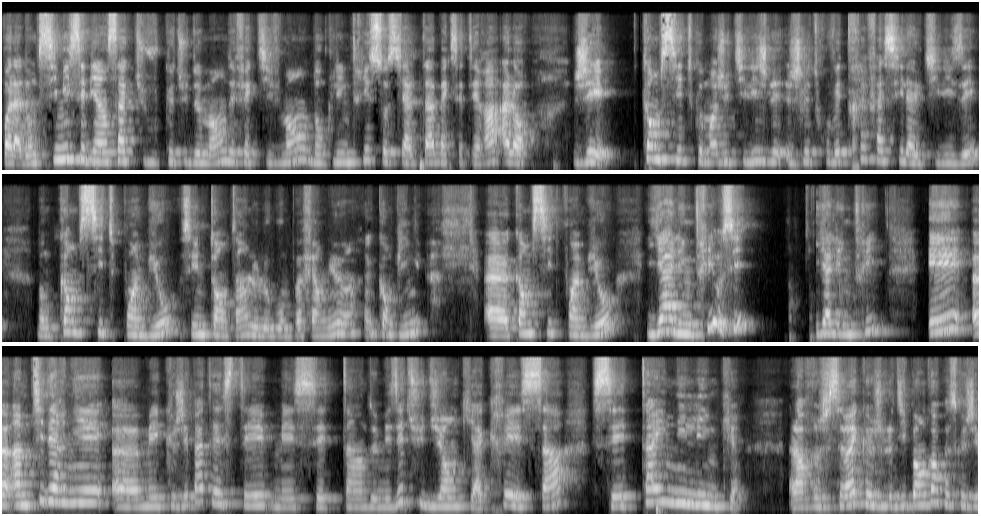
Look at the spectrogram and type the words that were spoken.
voilà donc Simi c'est bien ça que tu que tu demandes effectivement donc Linktree Social Tab etc alors j'ai Campsite que moi j'utilise je l'ai trouvé très facile à utiliser. Donc campsite.bio c'est une tente hein, le logo on peut faire mieux hein, camping. Euh, campsite.bio il y a Linktree aussi. Il y a Linktree. Et euh, un petit dernier, euh, mais que j'ai pas testé, mais c'est un de mes étudiants qui a créé ça, c'est TinyLink. Alors c'est vrai que je le dis pas encore parce que je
